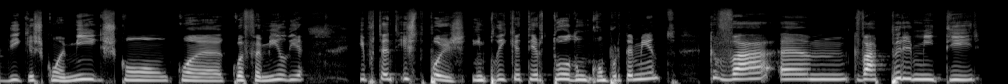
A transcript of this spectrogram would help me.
dicas com amigos, com, com a, com a família. E, portanto, isto depois implica ter todo um comportamento que vá, um, que vá permitir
